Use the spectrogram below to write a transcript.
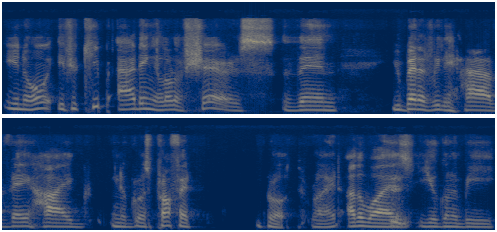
you know, if you keep adding a lot of shares, then you better really have very high, you know, gross profit growth right otherwise mm. you're going to be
